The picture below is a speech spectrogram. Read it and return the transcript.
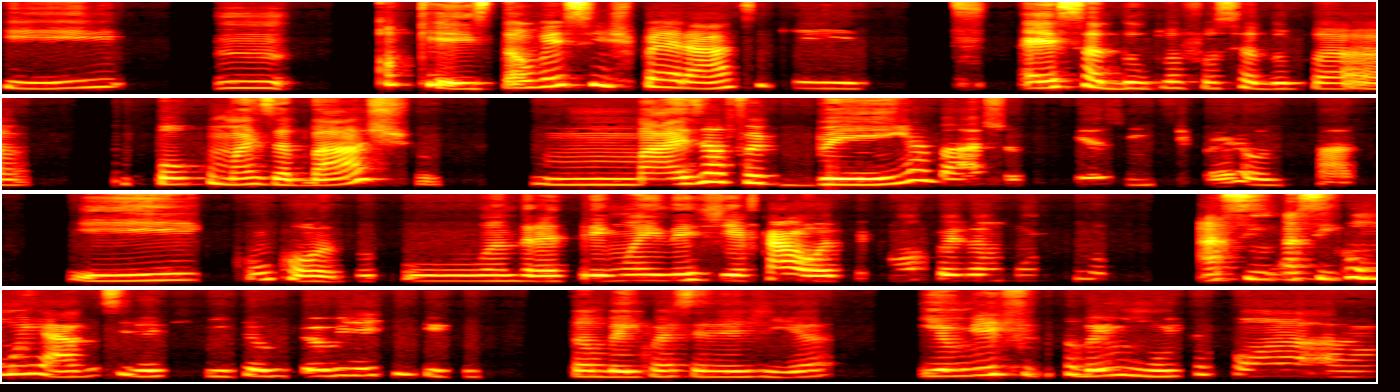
que, hum, ok, talvez se esperasse que essa dupla fosse a dupla um pouco mais abaixo, mas ela foi bem abaixo do que a gente esperou, de fato. E concordo, o André tem uma energia caótica, uma coisa muito. Assim, assim como o Iago se identifica, eu, eu me identifico também com essa energia. E eu me identifico também muito com a, a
